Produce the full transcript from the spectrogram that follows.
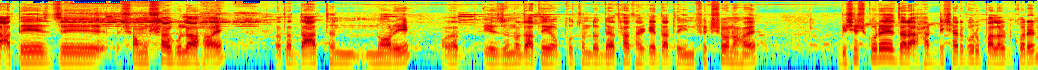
দাঁতে যে সমস্যাগুলো হয়, অর্থাৎ দাঁত নড়ে, অর্থাৎ এর জন্য দাঁতে প্রচণ্ড ব্যথা থাকে, দাঁতে ইনফেকশন হয়। বিশেষ করে যারা হাড্ডিসার গরু পালন করেন,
